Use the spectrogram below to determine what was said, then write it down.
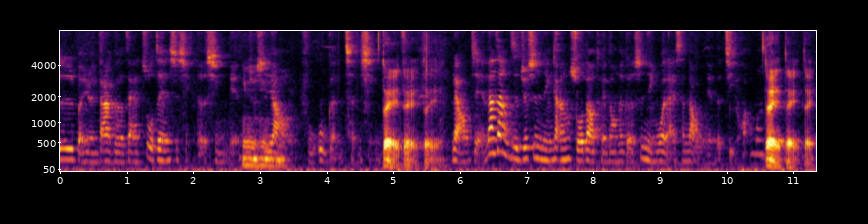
是本源大哥在做这件事情的信念，嗯，就是要服务跟诚心。对对对。了解，那这样子就是您刚刚说到推动那个，是您未来三到五年的计划吗？对对对，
